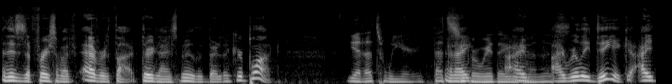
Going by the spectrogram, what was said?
And this is the first time I've ever thought 39 Smooth was better than Kerplunk. Yeah, that's weird. That's And super I, weird that you're I, doing this. I really dig it. I,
